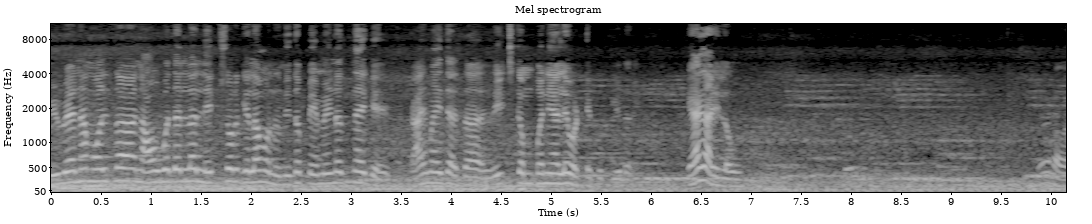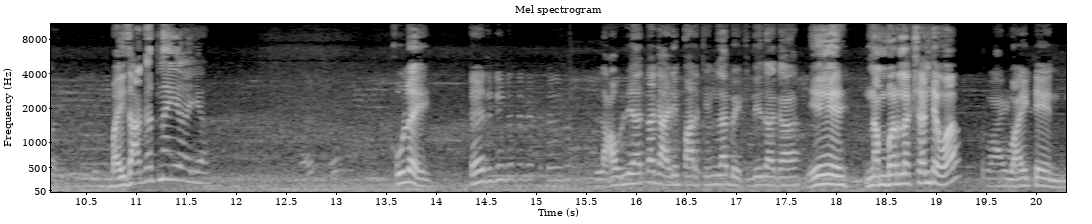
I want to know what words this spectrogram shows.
विवेना मॉलचं नाव बदललं लेक शोर केला म्हणून. इथं पेमेंटच नाही के काय माहिती आता रिच कंपनी आले वाटते कुठली तरी. काय गाडी लावू बाई जागत नाही आहे फुल आहे. लावली आता गाडी पार्किंगला भेटली जागा. ए नंबर लक्षात ठेवा वाय टेन.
